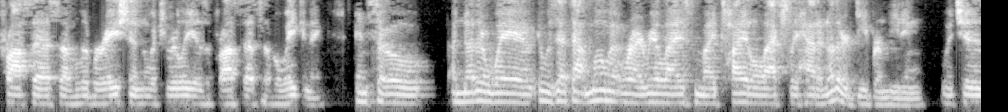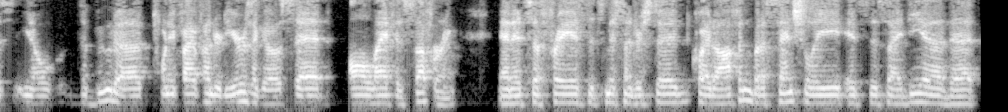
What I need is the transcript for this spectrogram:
process of liberation, which really is a process of awakening. And so another way it was at that moment where i realized my title actually had another deeper meaning which is you know the buddha 2500 years ago said all life is suffering. And it's a phrase that's misunderstood quite often but essentially it's this idea that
